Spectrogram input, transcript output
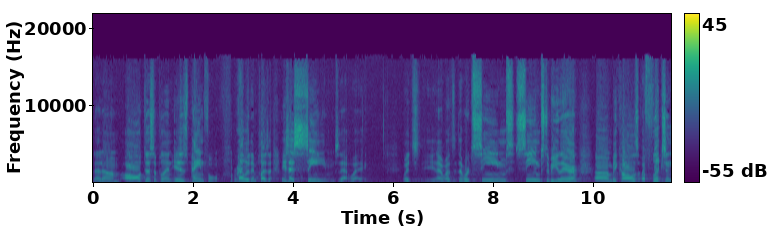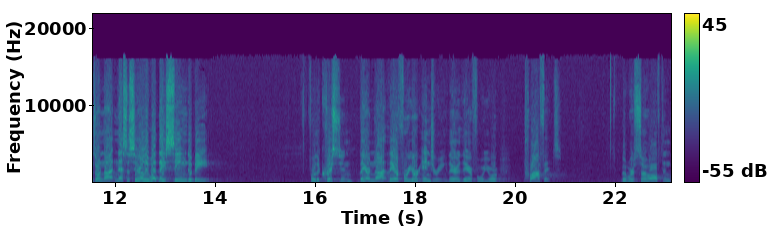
That um, all discipline is painful rather than pleasant. He says seems that way. Which, you know, the word seems seems to be there um, because afflictions are not necessarily what they seem to be. For the Christian, they are not there for your injury, they're there for your profit. But we're so often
